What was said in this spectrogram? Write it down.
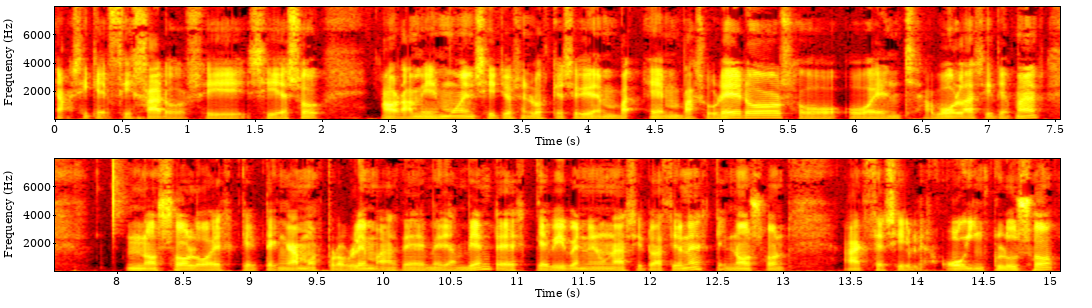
Así que fijaros si, si eso ahora mismo en sitios en los que se viven en basureros o, o en chabolas y demás, no solo es que tengamos problemas de medio ambiente, es que viven en unas situaciones que no son accesibles o incluso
